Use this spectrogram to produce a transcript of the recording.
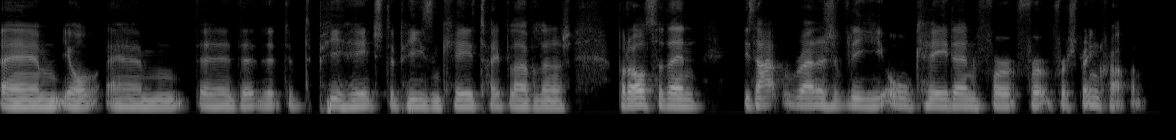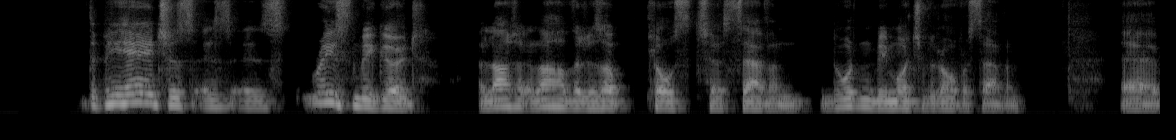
um, you know, um, the, the, the the pH, the P's and K's type level in it, but also then is that relatively okay then for for, for spring cropping? The pH is, is is reasonably good. A lot of, a lot of it is up close to seven. There wouldn't be much of it over seven. Uh,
